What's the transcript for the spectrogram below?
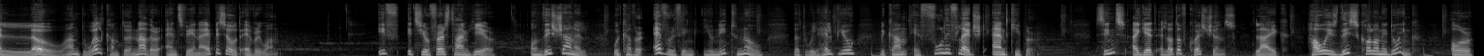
Hello and welcome to another Ants Vienna episode everyone. If it's your first time here, on this channel we cover everything you need to know that will help you become a fully fledged ant keeper. Since I get a lot of questions like how is this colony doing? Or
